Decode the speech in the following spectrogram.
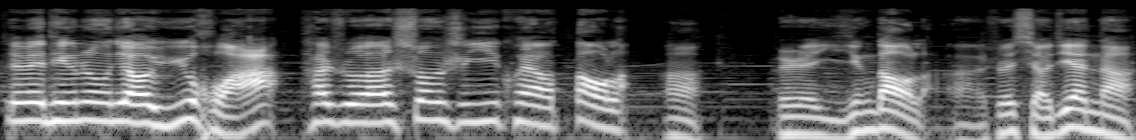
这位听众叫余华，他说双十一快要到了啊，不是已经到了啊。说小健呢，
